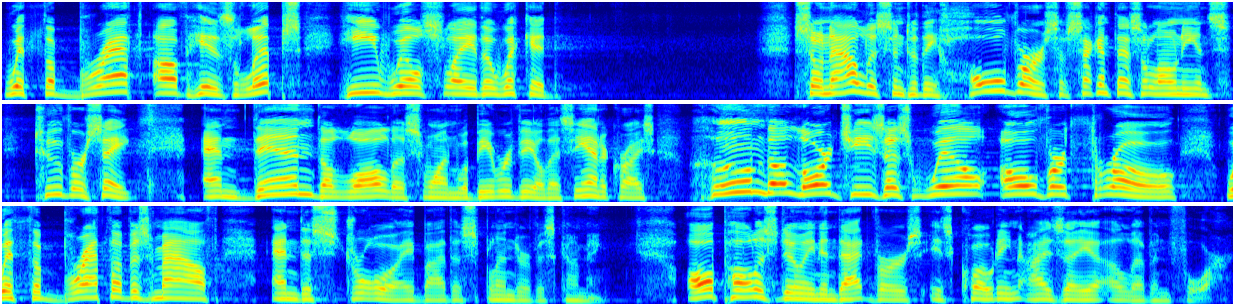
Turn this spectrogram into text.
with the breath of his lips, he will slay the wicked. So now listen to the whole verse of Second Thessalonians 2, verse 8. And then the lawless one will be revealed. That's the Antichrist, whom the Lord Jesus will overthrow with the breath of his mouth and destroy by the splendor of his coming. All Paul is doing in that verse is quoting Isaiah 11:4.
